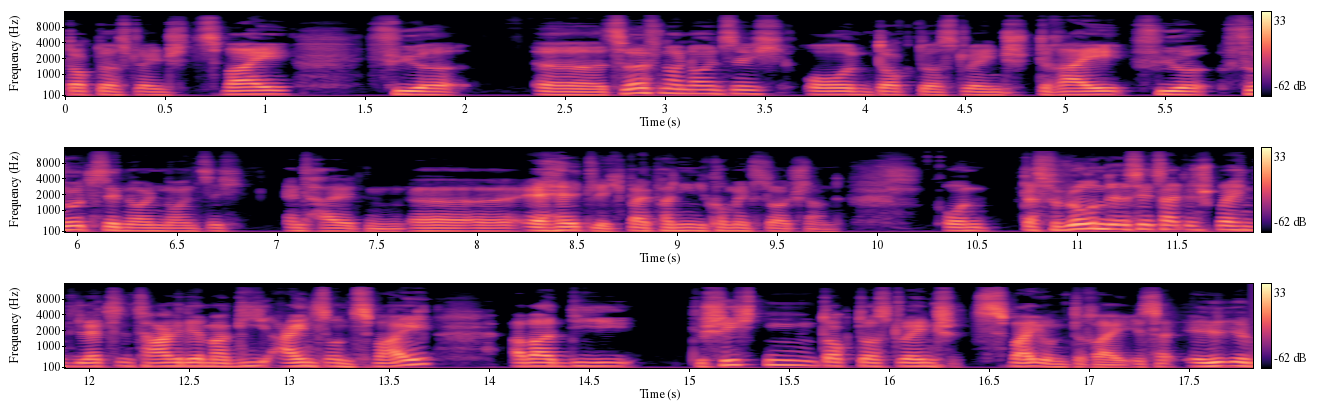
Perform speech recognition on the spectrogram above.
Doctor Strange 2 für äh, 12,99 und Doctor Strange 3 für 14,99 enthalten, äh, erhältlich bei Panini Comics Deutschland. Und das Verwirrende ist jetzt halt entsprechend die letzten Tage der Magie 1 und 2, aber die Geschichten Doctor Strange 2 und 3 ist halt, äh,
